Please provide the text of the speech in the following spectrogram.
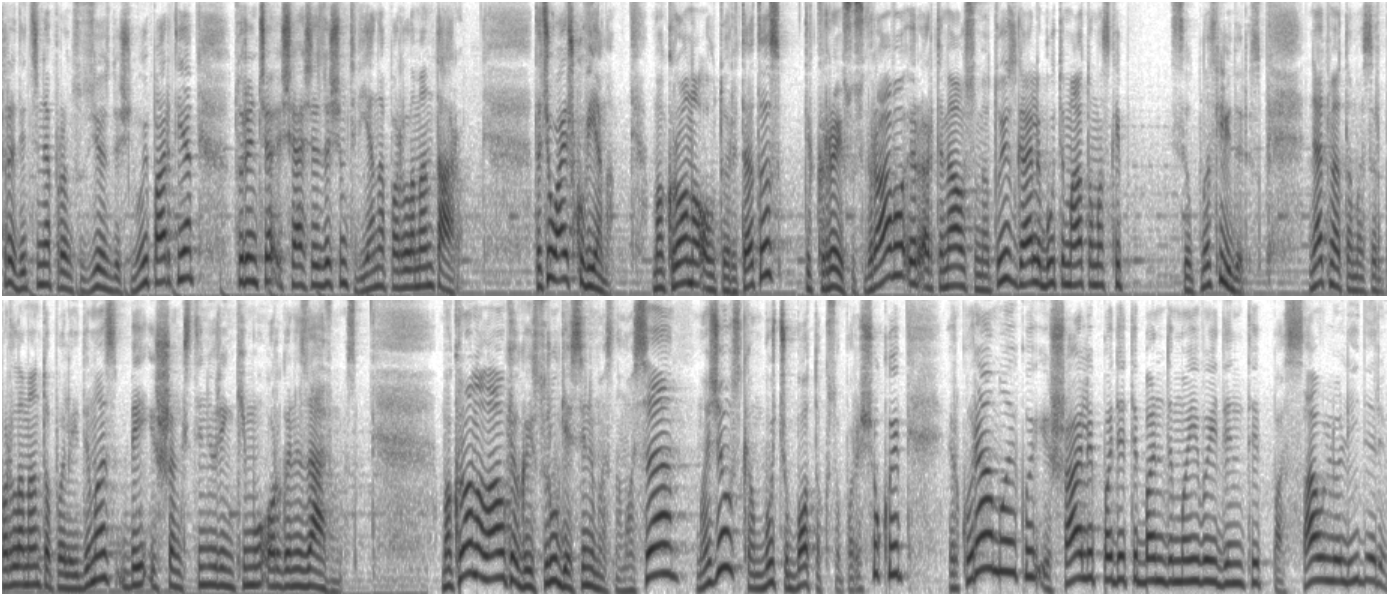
tradicinė Prancūzijos dešiniųjų partija, turinčia 61 parlamentarą. Tačiau aišku viena, Makrono autoritetas tikrai susviravo ir artimiausių metų jis gali būti matomas kaip silpnas lyderis. Netmetamas ir parlamento paleidimas bei iš ankstinių rinkimų organizavimas. Makrono laukia gaisrų gesinimas namuose, mažiau skambučių botokso parašiukui ir kuriam laikui į šalį padėti bandymai vaidinti pasaulio lyderį.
